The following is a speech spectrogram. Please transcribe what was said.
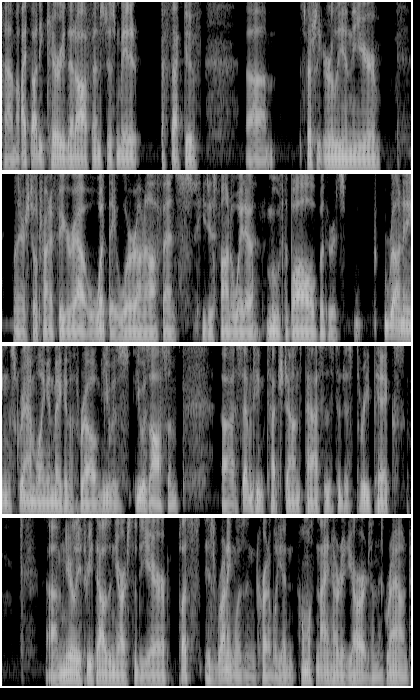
Um, I thought he carried that offense, just made it effective, um, especially early in the year when they were still trying to figure out what they were on offense. He just found a way to move the ball, whether it's running, scrambling, and making a throw. He was he was awesome. Uh, 17 touchdowns, passes to just three picks, um, nearly 3,000 yards through the air. Plus, his running was incredible. He had almost 900 yards on the ground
